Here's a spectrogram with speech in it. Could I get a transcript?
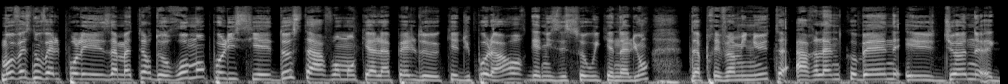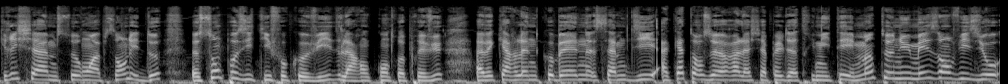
Mauvaise nouvelle pour les amateurs de romans policiers. Deux stars vont manquer à l'appel de Quai du Polar organisé ce week-end à Lyon. D'après 20 minutes, Arlan Coben et John Grisham seront absents. Les deux sont positifs au Covid. La rencontre prévue avec Arlan Coben samedi à 14h à la chapelle de la Trinité est maintenue mais en visio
